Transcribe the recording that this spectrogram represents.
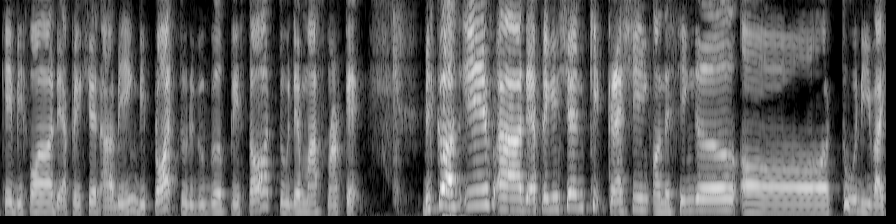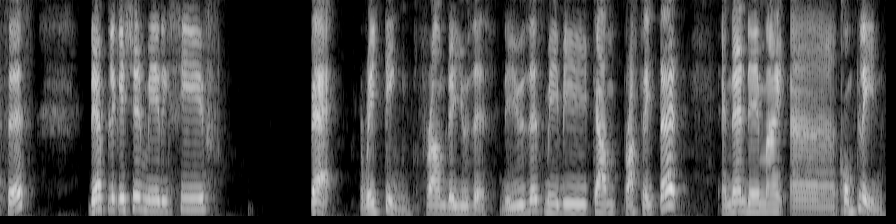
Okay, before the application are being deployed to the Google Play Store to the mass market. Because if uh, the application keep crashing on a single or two devices, the application may receive bad rating from the users. The users may become frustrated and then they might uh, complain.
